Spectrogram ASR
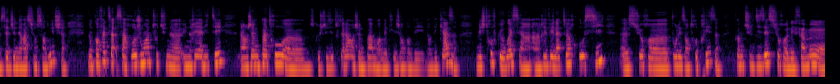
cette génération sandwich. Donc en fait, ça, rejoint toute une, réalité. Alors j'aime pas trop ce que je te disais tout à l'heure. J'aime pas moi mettre les gens dans des dans des cases, mais je trouve que ouais, c'est un, révélateur aussi sur pour les entreprises comme tu le disais, sur euh, les fameux euh,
